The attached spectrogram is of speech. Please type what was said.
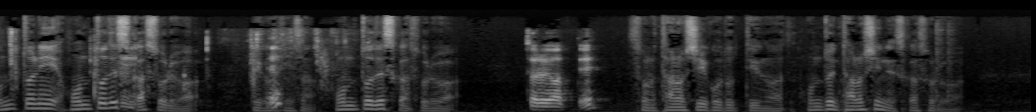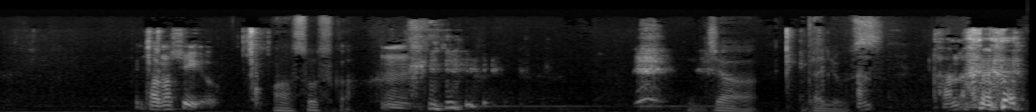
うん、本当に、本当ですか、うんそれは。デカトさん。本当ですか、それは。それはって？その楽しいことっていうのは、本当に楽しいんですか、それは。楽しいよ。あそうっすか。うん。じゃあ、大丈夫です。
